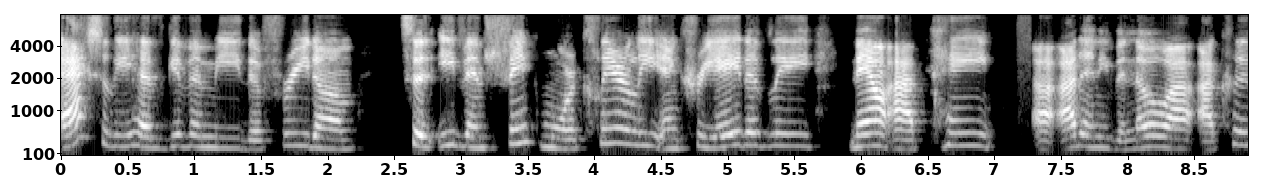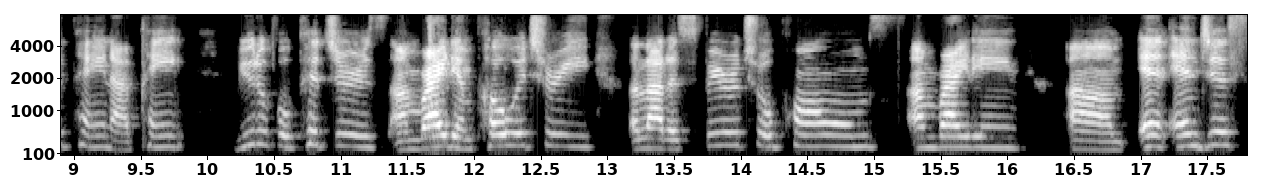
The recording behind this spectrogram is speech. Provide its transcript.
actually has given me the freedom to even think more clearly and creatively. Now I paint. I, I didn't even know I, I could paint. I paint beautiful pictures. I'm writing poetry, a lot of spiritual poems. I'm writing, um, and and just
